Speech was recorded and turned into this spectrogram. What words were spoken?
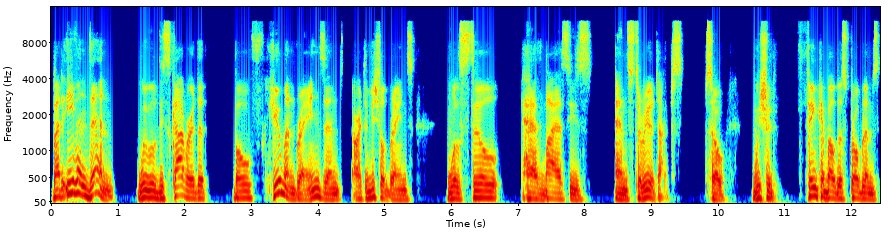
But even then, we will discover that both human brains and artificial brains will still have biases and stereotypes. So we should think about those problems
